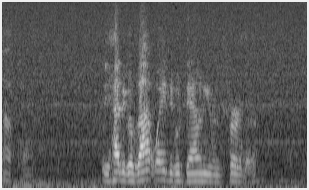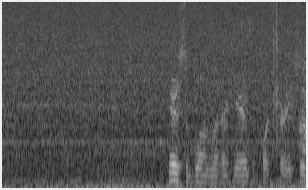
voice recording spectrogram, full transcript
Okay. You had to go that way to go down even further. Here's the blood letter here, the foot traces.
